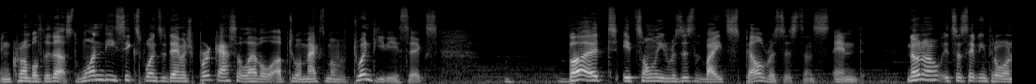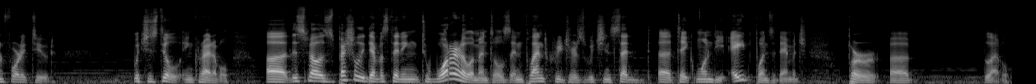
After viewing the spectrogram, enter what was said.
and crumble to dust. 1d6 points of damage per caster level up to a maximum of 20d6, but it's only resisted by spell resistance. And no, no, it's a saving throw on fortitude, which is still incredible. Uh, this spell is especially devastating to water elementals and plant creatures, which instead uh, take 1d8 points of damage per uh, level.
